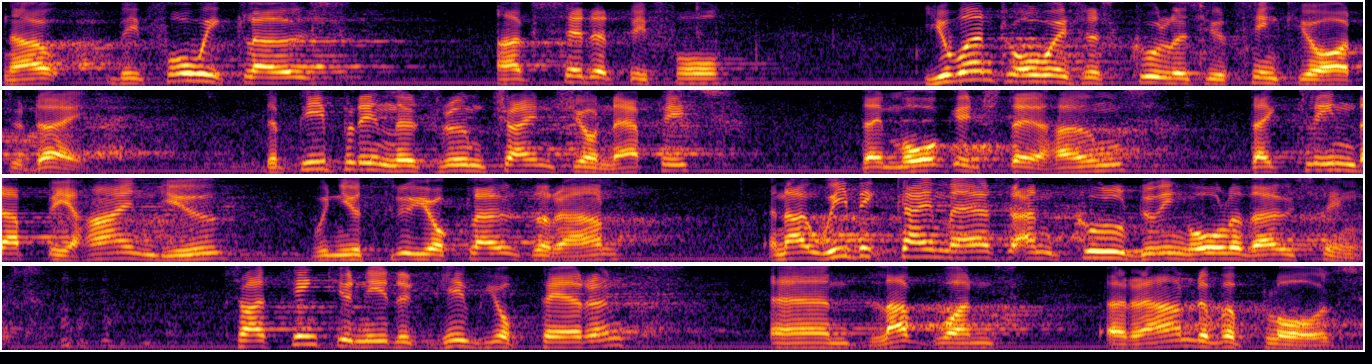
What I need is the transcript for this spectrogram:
Now, before we close, I've said it before, you weren't always as cool as you think you are today. The people in this room changed your nappies, they mortgaged their homes, they cleaned up behind you when you threw your clothes around. And now we became as uncool doing all of those things. So I think you need to give your parents and loved ones a round of applause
